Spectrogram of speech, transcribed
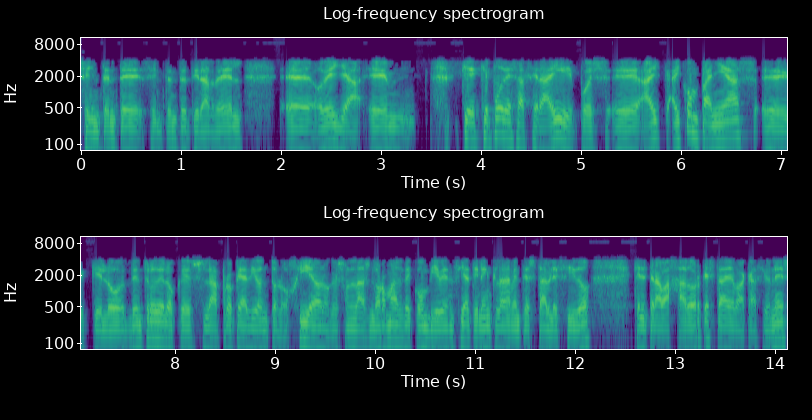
se intente se intente tirar de él o de ella. ¿qué, ¿qué, puedes hacer ahí? Pues hay, hay compañías que dentro de lo que es la propia deontología o lo que son las normas de convivencia tienen claramente establecido que el trabajador que está de vacaciones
